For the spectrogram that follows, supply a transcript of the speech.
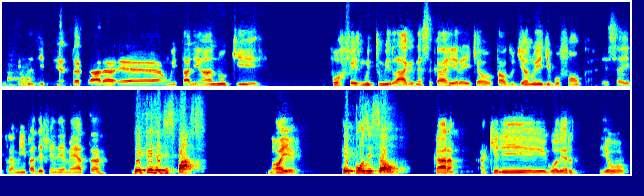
Defesa de meta, cara, é um italiano que por, fez muito milagre nessa carreira aí, que é o tal do Gianluigi Buffon, cara. Esse aí, para mim, para defender meta, Defesa de espaço. Neuer. Reposição. Cara, aquele goleiro, eu,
